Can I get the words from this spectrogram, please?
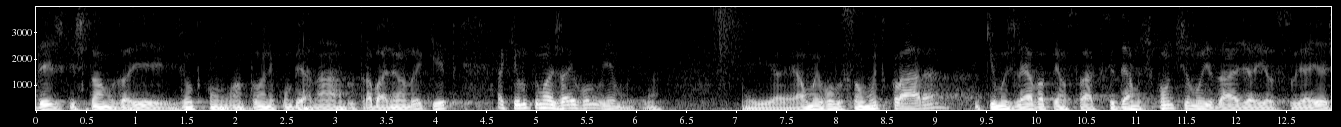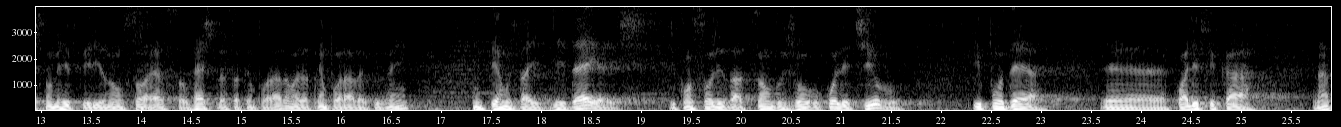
desde que estamos aí, junto com o Antônio e com o Bernardo, trabalhando a equipe, aquilo que nós já evoluímos. Né? E é uma evolução muito clara que nos leva a pensar que se dermos continuidade a isso, e aí eu estou me referindo não só a essa, o resto dessa temporada, mas a temporada que vem, em termos de ideias, de consolidação do jogo coletivo, e puder é, qualificar, né?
